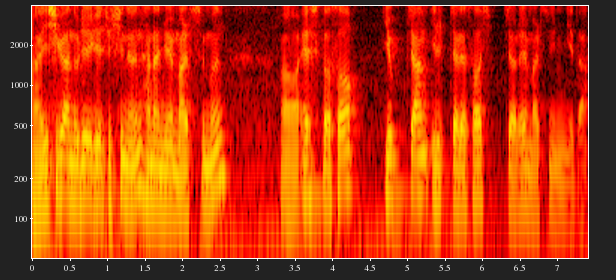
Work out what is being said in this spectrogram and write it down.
아, 이 시간 우리에게 주시는 하나님의 말씀은 어, 에스더서 6장 1절에서 10절의 말씀입니다.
